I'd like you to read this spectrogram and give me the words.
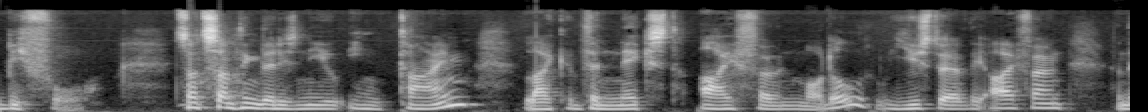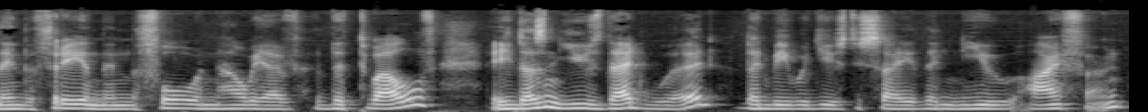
before. It's not something that is new in time, like the next iPhone model. We used to have the iPhone and then the 3 and then the 4 and now we have the 12. He doesn't use that word that we would use to say the new iPhone.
